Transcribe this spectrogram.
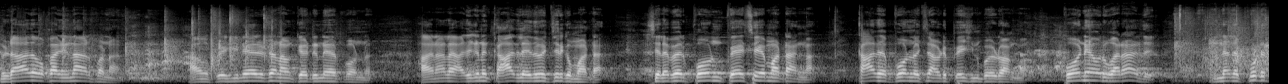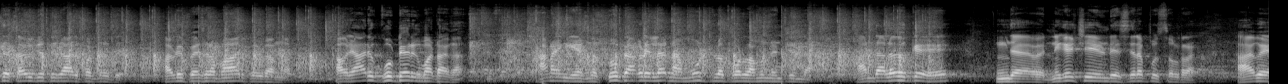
விடாத உட்காந்து தான் இருப்பேன் நான்? அவங்க பேசினே இருக்கட்டும் நான் கேட்டுனே இருப்போம்னு அதனால் அதுக்குன்னு காதில் எதுவும் வச்சுருக்க மாட்டேன். சில பேர் ஃபோன் பேசவே மாட்டாங்க. காதை ஃபோனில் வச்சு அப்படியே பேசின்னு போயிடுவாங்க. ஃபோனே அவர் வராது. இன்னும் அந்த கூட்டத்தை தவிர்க்கிறதுக்கு அது பண்ணுறது அப்படியே பேசுகிற மாதிரி போயிடுவாங்க. அவர் யாரும் கூப்பிட்டே இருக்க மாட்டாங்க. ஆனால் இங்கே எங்களை கூப்பிட்டா கூட இல்லை நான் மூட்டில் போடலாம்னு நினச்சிருந்தேன் அந்த அளவுக்கு இந்த நிகழ்ச்சியினுடைய சிறப்பு சொல்கிறேன் ஆகவே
